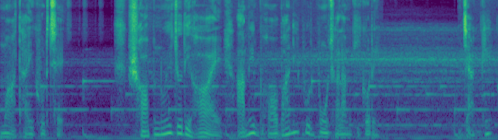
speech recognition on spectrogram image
মাথায় ঘুরছে। স্বপ্নই যদি হয়, আমি ভবানীপুর পৌঁছালাম কি করে? যাকে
